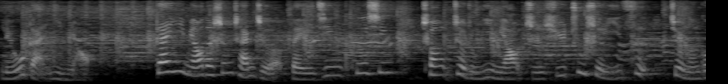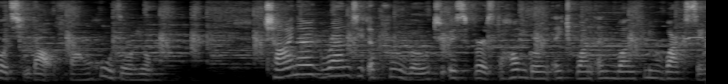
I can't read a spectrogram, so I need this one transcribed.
流感疫苗。该疫苗的生产者北京科兴称，这种疫苗只需注射一次就能够起到防护作用。China granted approval to its first homegrown H1N1 flu vaccine,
